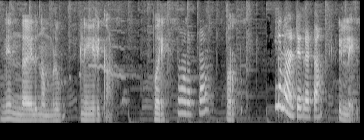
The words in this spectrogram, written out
പിന്നെ എന്തായാലും നമ്മൾ നേരിൽ കാണും. പോരെ? ഉറപ്പാ? കേട്ടാ ഇല്ല ഇല്ല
